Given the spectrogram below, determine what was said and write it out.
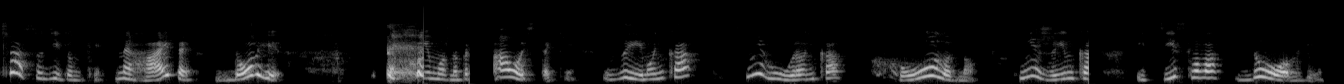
часу, дітоньки, не гайте довгі. Можна А ось такі зимонька, снігуронька, холодно, сніжинка. І ці слова довгі.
